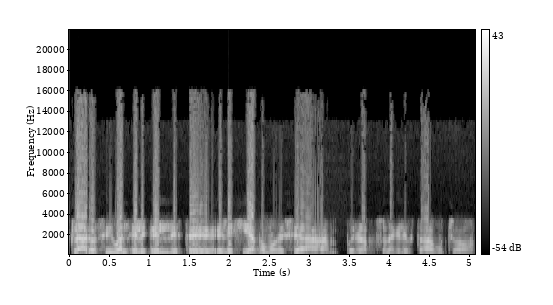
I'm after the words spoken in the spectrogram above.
Claro, sí, igual él, él este, elegía, como decía, pues una persona que le gustaba mucho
